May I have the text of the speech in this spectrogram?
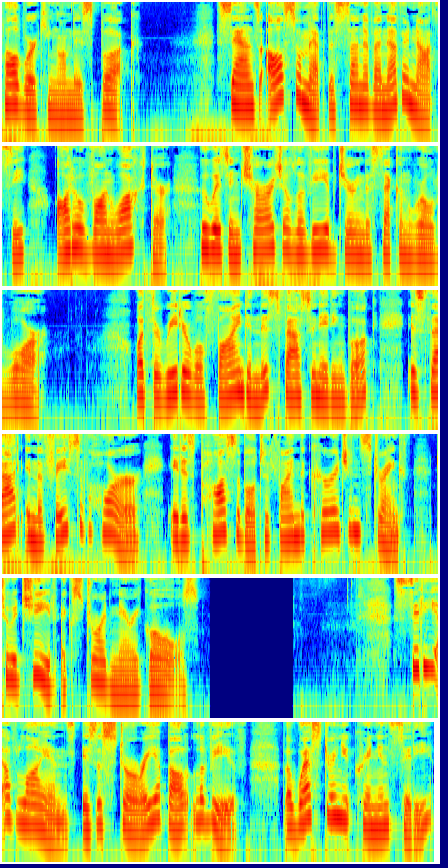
while working on this book. Sands also met the son of another Nazi, Otto von Wachter, who was in charge of Lviv during the Second World War. What the reader will find in this fascinating book is that in the face of horror, it is possible to find the courage and strength to achieve extraordinary goals. City of Lions is a story about Lviv, the western Ukrainian city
